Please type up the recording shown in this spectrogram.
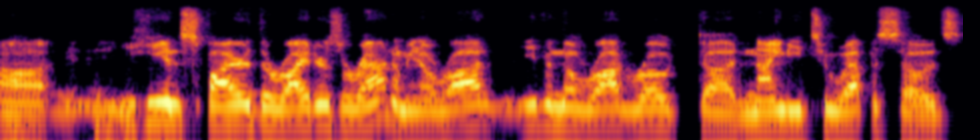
uh, he inspired the writers around him you know rod even though rod wrote uh, 92 episodes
